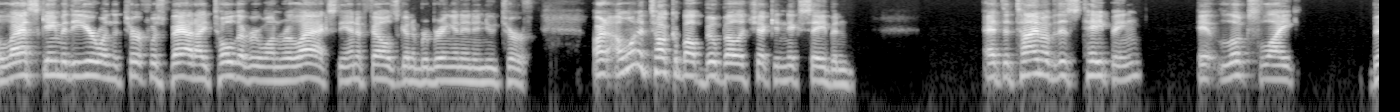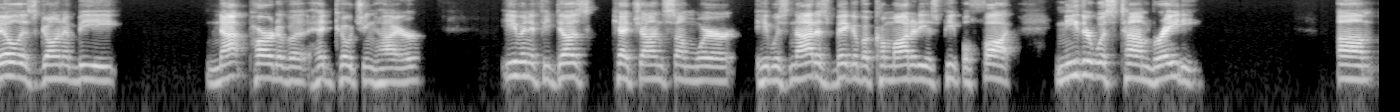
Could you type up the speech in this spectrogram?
the last game of the year when the turf was bad, I told everyone, relax. The NFL is going to be bringing in a new turf. All right, I want to talk about Bill Belichick and Nick Saban. At the time of this taping, it looks like Bill is going to be not part of a head coaching hire. Even if he does catch on somewhere, he was not as big of a commodity as people thought. Neither was Tom Brady. Um,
